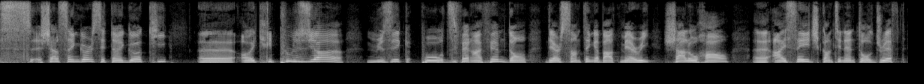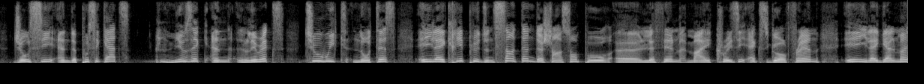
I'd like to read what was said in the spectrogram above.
Schelsinger, c'est un gars qui euh, a écrit plusieurs musiques pour différents films, dont There's Something About Mary, Shallow Hall, euh, Ice Age Continental Drift, Josie and the Pussycats, Music and Lyrics, Two Week Notice, et il a écrit plus d'une centaine de chansons pour euh, le film My Crazy Ex-Girlfriend, et il a également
